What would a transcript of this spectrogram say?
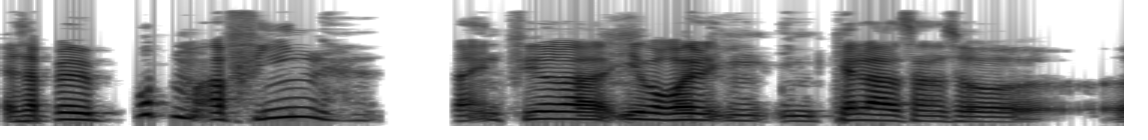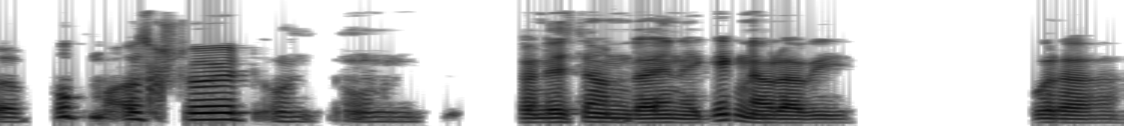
er ist ein bisschen puppenaffin, der Entführer. Überall im, im Keller sind so äh, Puppen ausgestellt und, und Sind das dann deine Gegner, oder wie? Oder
